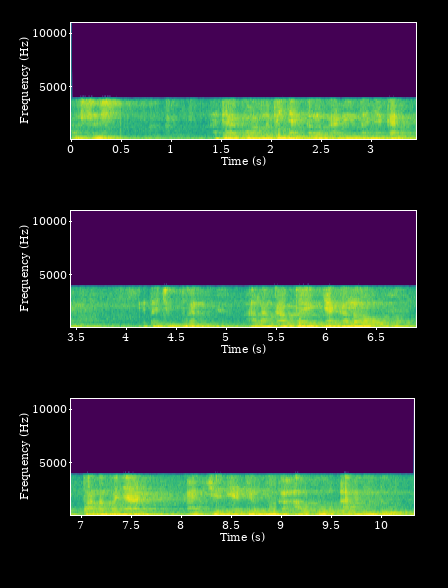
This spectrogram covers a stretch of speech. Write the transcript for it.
khusus. Ada kurang lebihnya kalau kalian tanyakan kita coba alangkah baiknya kalau apa namanya kajiannya ada buka Al-Quran itu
